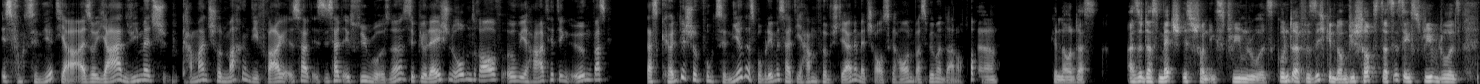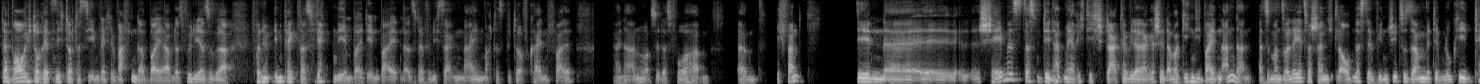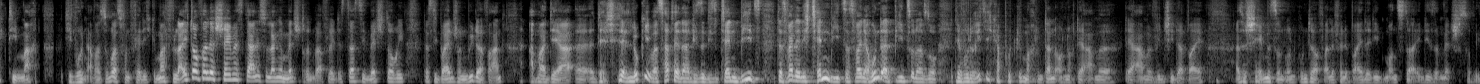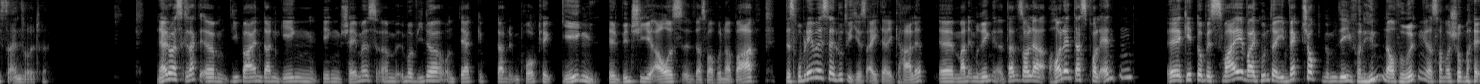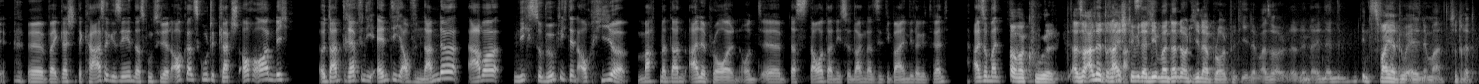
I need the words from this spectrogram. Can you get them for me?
Es funktioniert ja. Also ja, ein Rematch kann man schon machen. Die Frage ist halt, es ist halt Extreme Rules, ne? Stipulation obendrauf, irgendwie Hard-Hitting, irgendwas. Das könnte schon funktionieren. Das Problem ist halt, die haben ein 5-Sterne-Match rausgehauen. Was will man da noch toppen? Ja, genau das. Also das Match ist schon Extreme Rules. Gunther für sich genommen, die Shops, das ist Extreme Rules. Da brauche ich doch jetzt nicht doch, dass die irgendwelche Waffen dabei haben. Das würde ja sogar von dem Impact was wegnehmen bei den beiden. Also da würde ich sagen, nein, mach das bitte auf keinen Fall. Keine Ahnung, ob sie das vorhaben. Ähm, ich fand, den äh, Seamus, das, den hat man ja richtig stark dann wieder dargestellt, aber gegen die beiden anderen. Also man soll ja jetzt wahrscheinlich glauben, dass der Vinci zusammen mit dem Lucky Tech-Team macht. Die wurden aber sowas von fertig gemacht. Vielleicht auch, weil der Seamus gar nicht so lange im Match drin war. Vielleicht ist das die Match-Story, dass die beiden schon müder waren. Aber der, äh, der, der Lucky, was hat er da? Diese, diese 10 Beats. Das waren ja nicht 10 Beats, das war ja 100 Beats oder so. Der wurde richtig kaputt gemacht und dann auch noch der arme, der arme Vinci dabei. Also Seamus und, und Gunther auf alle Fälle beide die Monster in diesem Match, so wie es sein sollte. Ja, du hast gesagt, ähm, die beiden dann gegen, gegen Seamus ähm, immer wieder und der gibt dann im Pro-Kick gegen den Vinci aus. Das war wunderbar. Das Problem ist, der Ludwig ist eigentlich der legale äh, Mann im Ring. Dann soll der Holland das vollenden. Äh, geht nur bis zwei, weil Gunther ihn wegchoppt, mit dem von hinten auf den Rücken. Das haben wir schon bei, äh, bei Clash of the Castle gesehen. Das funktioniert auch ganz gut. Klatscht auch ordentlich. Und dann treffen die endlich aufeinander, aber nicht so wirklich, denn auch hier macht man dann alle brawlen. Und äh, das dauert dann nicht so lange, dann sind die beiden wieder getrennt. Also man. Aber cool. Also alle drei stehen wieder nebeneinander und jeder brawlt mit jedem. Also in, in, in Zweier-Duellen immer zu dritt.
